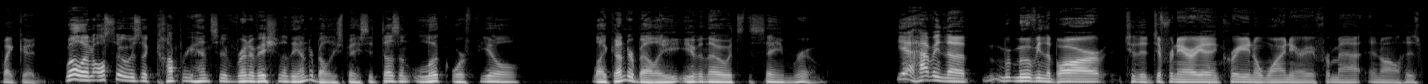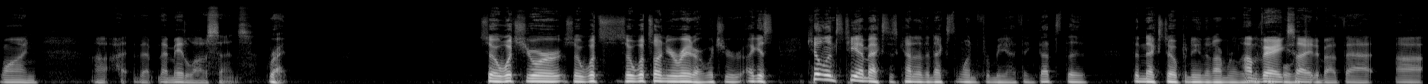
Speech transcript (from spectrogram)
quite good. Well, and also it was a comprehensive renovation of the underbelly space. It doesn't look or feel like underbelly, even though it's the same room. Yeah, having the moving the bar to the different area and creating a wine area for Matt and all his wine, uh, that that made a lot of sense. Right. So what's your so what's so what's on your radar? What's your I guess Killen's TMX is kind of the next one for me. I think that's the the next opening that I'm really. I'm very excited to. about that. Uh,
